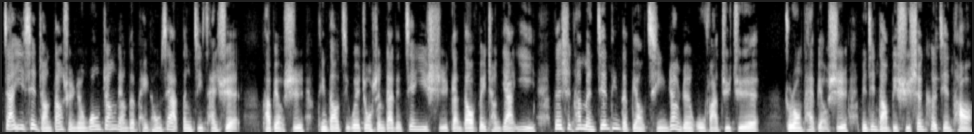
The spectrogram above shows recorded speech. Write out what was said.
嘉义县长当选人翁章良的陪同下登记参选。他表示，听到几位中生代的建议时，感到非常讶异，但是他们坚定的表情让人无法拒绝。卓荣泰表示，民进党必须深刻检讨，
